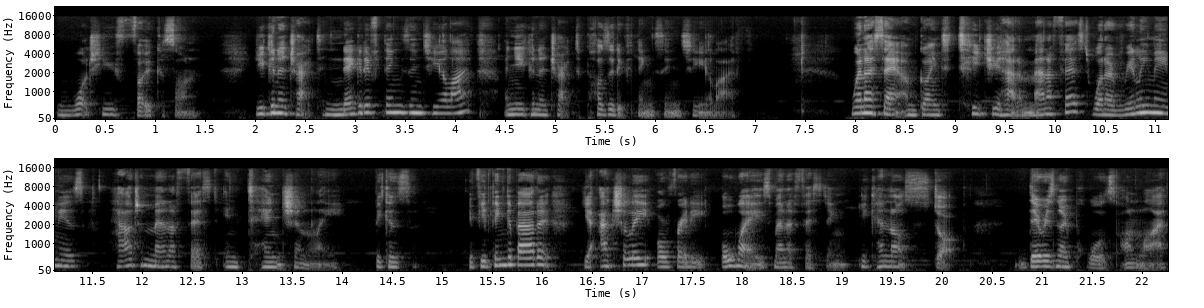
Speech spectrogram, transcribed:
what you focus on. You can attract negative things into your life and you can attract positive things into your life. When I say I'm going to teach you how to manifest, what I really mean is how to manifest intentionally because if you think about it, you're actually already always manifesting. You cannot stop. There is no pause on life,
